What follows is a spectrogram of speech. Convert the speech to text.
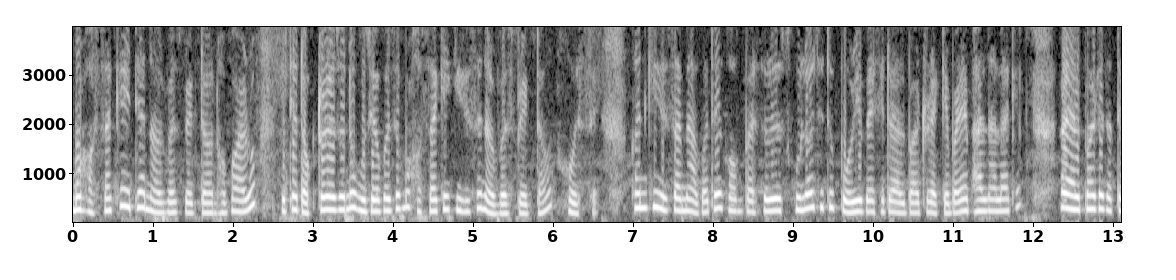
মোৰ সঁচাকৈ এতিয়া নাৰ্ভাছ ব্ৰেকডাউন হ'ব আৰু এতিয়া ডক্তৰ এজনেও বুজি পাব যে মোৰ সঁচাকৈ কি হৈছে নাৰ্ভাছ ব্ৰেকডাউন হৈছে কাৰণ কি হৈছে আমি আগতে গম পাইছোঁ যে স্কুলৰ যিটো পৰিৱেশ সেইটো এলবাৰ্টৰ একেবাৰে ভাল নালাগে আৰু এলবাৰ্টে তাতে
